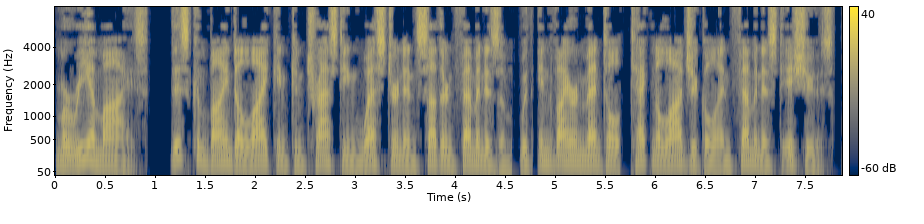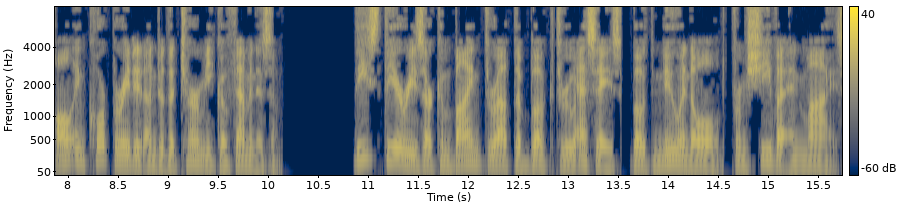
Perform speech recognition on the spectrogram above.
Maria Mies. This combined alike and contrasting Western and Southern feminism, with environmental, technological and feminist issues, all incorporated under the term ecofeminism. These theories are combined throughout the book through essays, both new and old, from Shiva and Mies.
